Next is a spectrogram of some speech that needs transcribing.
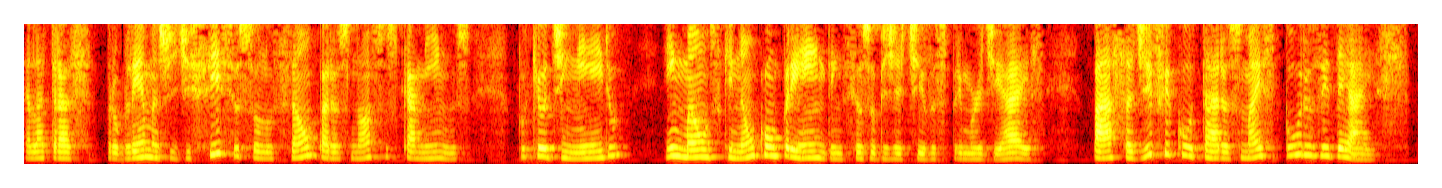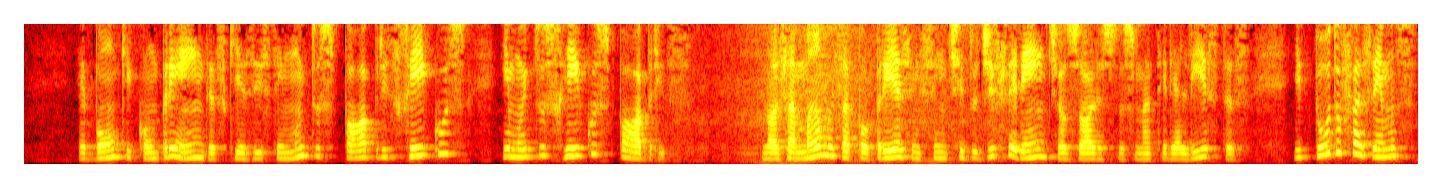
Ela traz problemas de difícil solução para os nossos caminhos, porque o dinheiro, em mãos que não compreendem seus objetivos primordiais, passa a dificultar os mais puros ideais. É bom que compreendas que existem muitos pobres ricos e muitos ricos pobres. Nós amamos a pobreza em sentido diferente aos olhos dos materialistas e tudo fazemos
